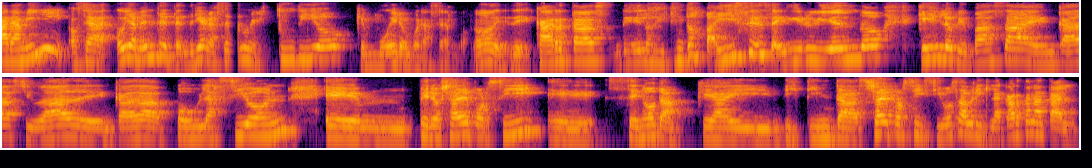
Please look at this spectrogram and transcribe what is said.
para mí, o sea, obviamente tendría que hacer un estudio que muero por hacerlo, ¿no? De, cartas de los distintos países e ir viendo qué es lo que pasa en cada ciudad, en cada población, eh, pero ya de por sí eh, se nota que hay distintas, ya de por sí, si vos abrís la carta natal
